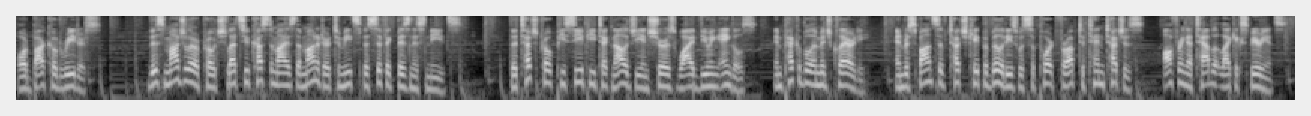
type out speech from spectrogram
or barcode readers. This modular approach lets you customize the monitor to meet specific business needs. The TouchPro PCAP technology ensures wide viewing angles, impeccable image clarity, and responsive touch capabilities with support for up to 10 touches, offering a tablet like experience.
